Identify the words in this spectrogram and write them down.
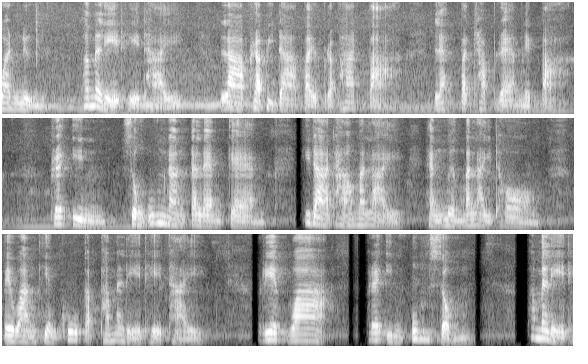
วันหนึ่ง พระมเหเถไถย ลาพระบิดาไปประพาสป่า และประทับแรมในป่า พระอินทร์ทรงอุ้มนางตะแลงแกงที่ดาเท้ามาลัย แห่งเมืองมะลัยทอง ไปวางเคียงคู่กับพระมเหเถไถยเรียกว่า พระอินทร์อุ้มสม พระมเหเถ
